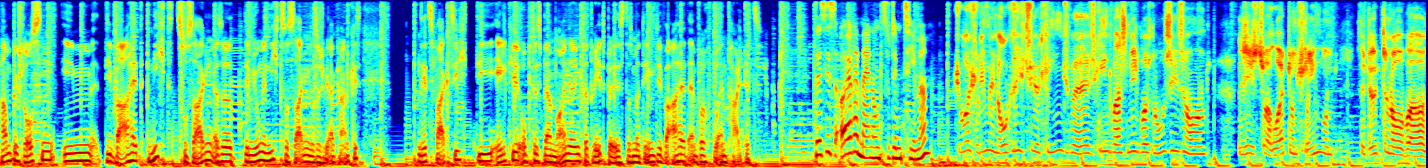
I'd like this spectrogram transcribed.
haben beschlossen, ihm die Wahrheit nicht zu sagen, also dem Jungen nicht zu sagen, dass er schwer krank ist. Und jetzt fragt sich die Elke, ob das bei einem Neunjährigen vertretbar ist, dass man dem die Wahrheit einfach vorenthaltet. Das ist eure Meinung zu dem Thema. schon eine schlimme Nachricht für ein Kind, weil das Kind weiß nicht, was los ist und es ist zwar hart und schlimm und für die Eltern, aber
